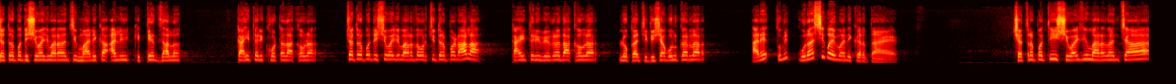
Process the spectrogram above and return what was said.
छत्रपती शिवाजी महाराजांची मालिका आली की तेच झालं. काहीतरी खोटं दाखवणार. छत्रपती शिवाजी महाराजांवर चित्रपट आला काहीतरी वेगळं दाखवणार. लोकांची दिशाभूल करणार. अरे तुम्ही कुणाशी बैमानी करताय? छत्रपती शिवाजी महाराजांच्या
